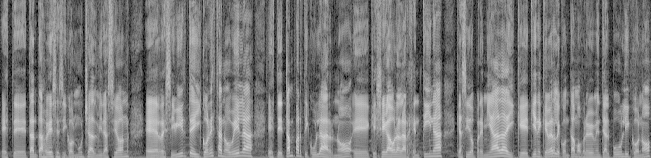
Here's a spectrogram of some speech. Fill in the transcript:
este, tantas veces y con mucha admiración eh, recibirte y con esta novela este, tan particular, ¿no? Eh, que llega ahora a la Argentina, que ha sido premiada y que tiene que ver, le contamos brevemente al público, ¿no?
